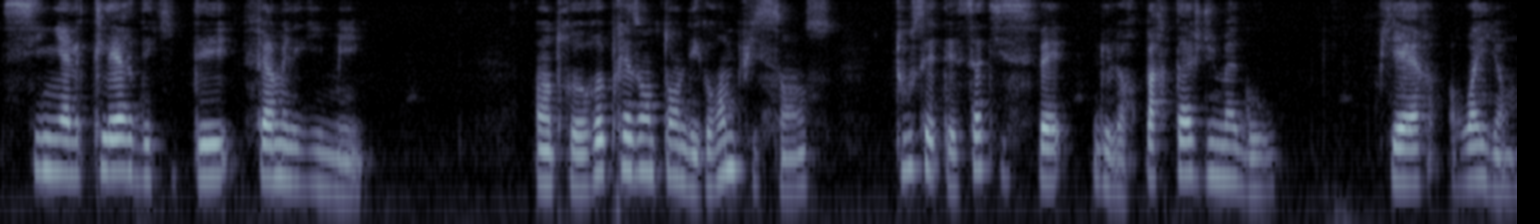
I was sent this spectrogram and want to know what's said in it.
signal clair d'équité fermez les guillemets. Entre représentants des grandes puissances, tous étaient satisfaits de leur partage du magot. Pierre Royan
